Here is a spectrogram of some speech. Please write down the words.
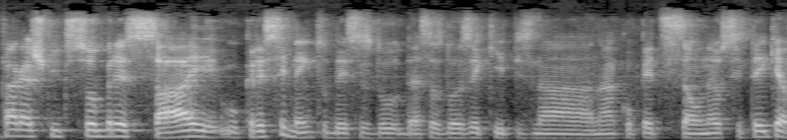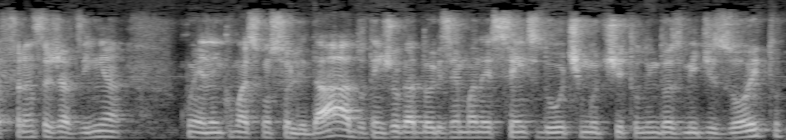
Cara, acho que sobressai o crescimento desses do, dessas duas equipes na, na competição. Né? Eu citei que a França já vinha com elenco mais consolidado, tem jogadores remanescentes do último título em 2018,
